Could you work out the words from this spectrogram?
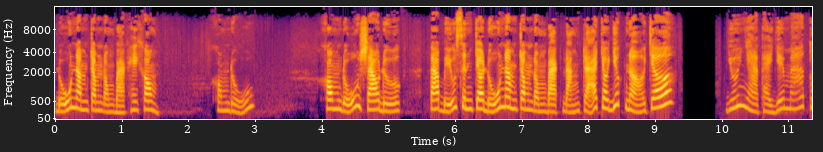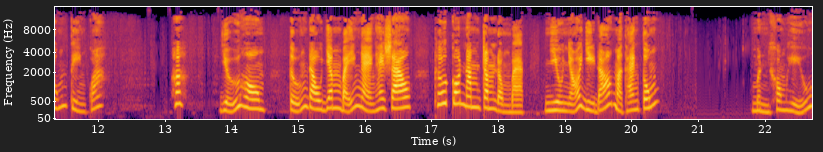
Đủ 500 đồng bạc hay không? Không đủ. Không đủ sao được, ta biểu xin cho đủ 500 đồng bạc đặng trả cho dứt nợ chớ. Dưới nhà thầy với má túng tiền quá. Hứ, giữ hôn, tưởng đâu dâm 7 ngàn hay sao? Thứ có 500 đồng bạc, nhiều nhỏ gì đó mà than túng. Mình không hiểu,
